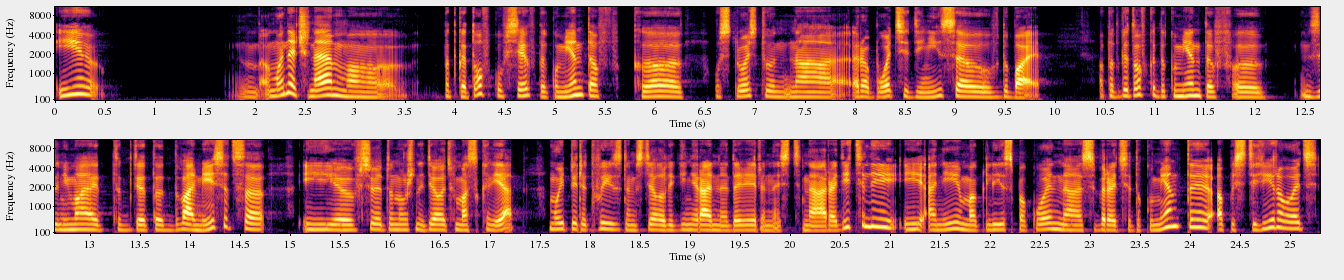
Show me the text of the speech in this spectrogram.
И мы начинаем э, подготовку всех документов к устройству на работе Дениса в Дубае. Подготовка документов э, занимает где-то два месяца, и все это нужно делать в Москве. Мы перед выездом сделали генеральную доверенность на родителей, и они могли спокойно собирать все документы, апостелировать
